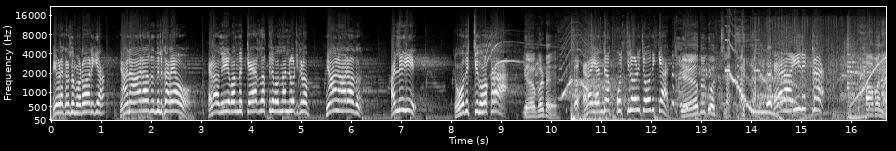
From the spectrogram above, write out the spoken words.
നീ ഇവിടെ കിടന്ന് മുട കാണിക്കുക ഞാൻ ആരാന്ന് നിനക്കറിയാവോ? എടാ നീ വന്ന് കേരളത്തിൽ വന്ന് അന്വേഷിക്കണം. ഞാൻ ആരാന്ന്? അല്ലെങ്കിൽ ചോദിച്ചു നോക്കടാ. എവിടെ? എടാ എന്റെ കൊച്ചിനോട് ചോദിക്കാൻ. ഏത് കൊച്ചി? എടാ ഈ നിക്കണ അവനാ.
